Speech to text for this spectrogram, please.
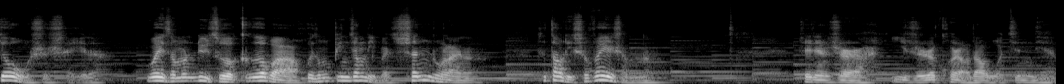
又是谁的？为什么绿色胳膊会从冰箱里面伸出来呢？到底是为什么呢？这件事啊，一直困扰到我今天，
